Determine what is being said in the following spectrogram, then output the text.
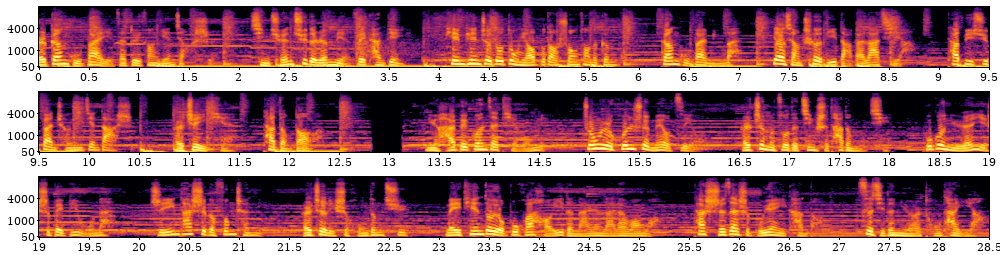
而甘古拜也在对方演讲时，请全区的人免费看电影。偏偏这都动摇不到双方的根本。甘古拜明白，要想彻底打败拉齐亚，他必须办成一件大事。而这一天，他等到了。女孩被关在铁笼里，终日昏睡，没有自由。而这么做的竟是他的母亲。不过女人也是被逼无奈，只因她是个风尘女。而这里是红灯区，每天都有不怀好意的男人来来往往。他实在是不愿意看到自己的女儿同他一样。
